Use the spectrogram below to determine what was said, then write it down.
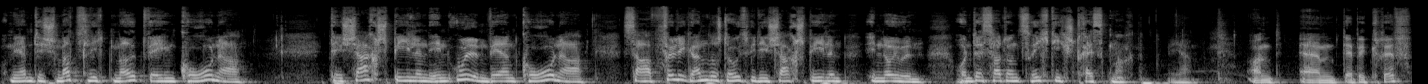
und wir haben das schmerzlich gemerkt wegen Corona, das Schachspielen in Ulm während Corona sah völlig anders aus wie die Schachspielen in Neu-Ulm. Und das hat uns richtig Stress gemacht. Ja. Und ähm, der Begriff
